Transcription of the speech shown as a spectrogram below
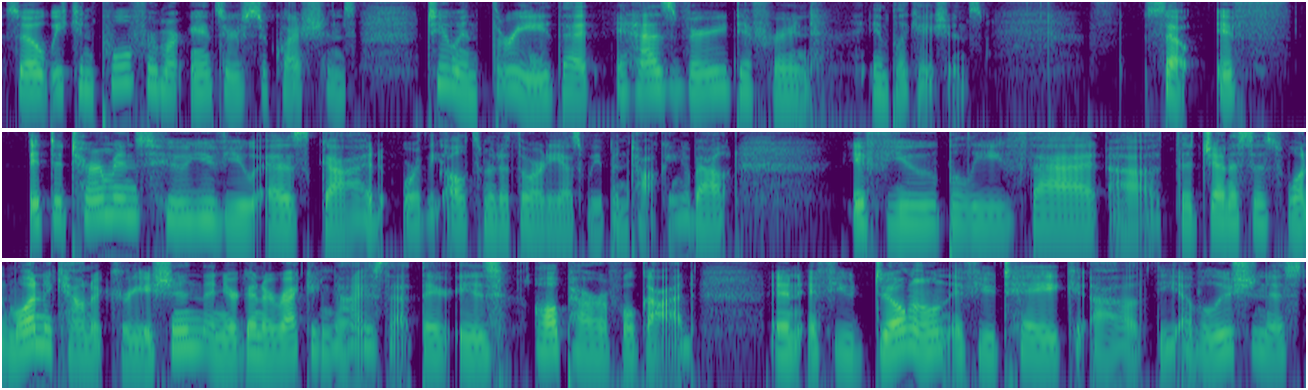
So we can pull from our answers to questions two and three that it has very different implications. So if it determines who you view as God or the ultimate authority, as we've been talking about, if you believe that uh, the Genesis 1 1 account of creation, then you're going to recognize that there is all powerful God. And if you don't, if you take uh, the evolutionist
